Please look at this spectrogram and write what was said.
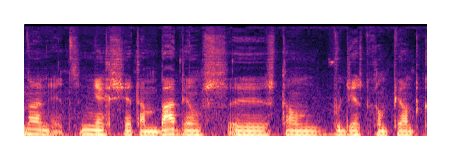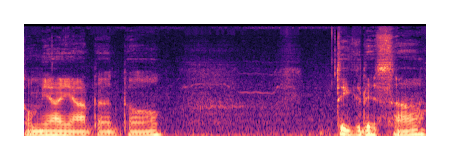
No nic, niech się tam bawią z, z tą 25. Ja jadę do Tygrysa.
